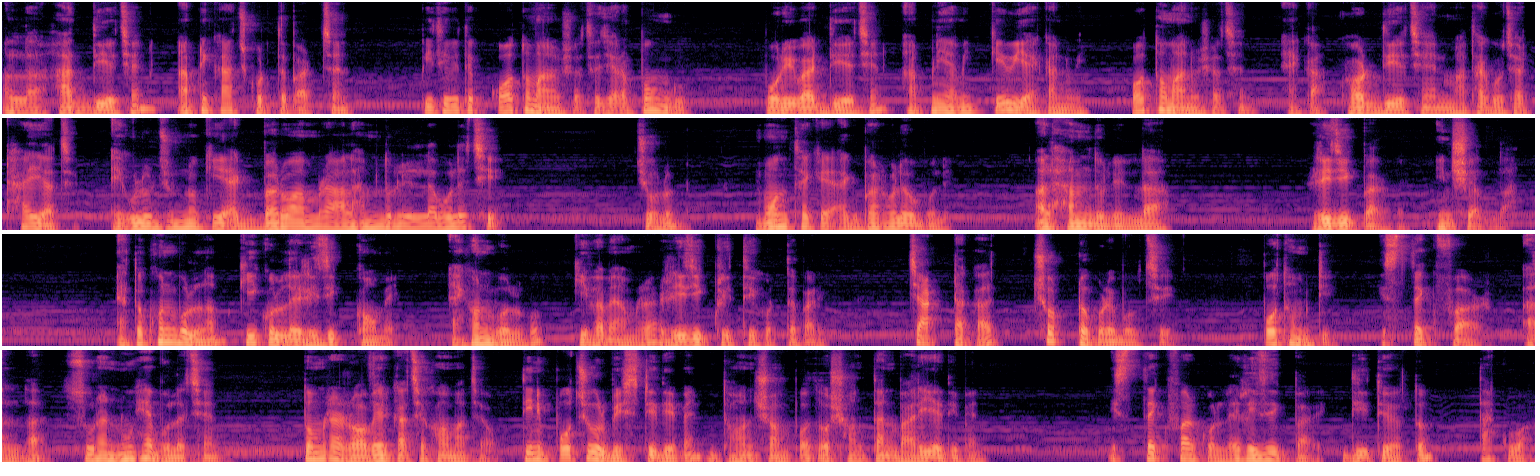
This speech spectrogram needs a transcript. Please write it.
আল্লাহ হাত দিয়েছেন, আপনি কাজ করতে পারছেন। পৃথিবীতে কত মানুষ আছে যারা পঙ্গু? পরিবার দিয়েছেন, আপনি, আমি কেউই একা নই। কত মানুষ আছেন? একা। ঘর দিয়েছেন, মাথা গোছার ঠাই আছে। এগুলোর জন্য কি একবারও আমরা আলহামদুলিল্লাহ বলেছি? চলুন, মন থেকে একবার হলেও বলি, আলহামদুলিল্লাহ, রিজিক বাড়বে ইনশাল্লাহ এতক্ষণ বললাম, কি করলে রিজিক কমে? এখন বলব, কীভাবে আমরা রিজিক বৃদ্ধি করতে পারি? চারটা কাজ ছোট্ট করে বলছি। প্রথমটি ইস্তেকফার আল্লাহ সুরা নুহে বলেছেন, তোমরা রবের কাছে ক্ষমা চাও। তিনি প্রচুর বৃষ্টি দেবেন, ধন সম্পদ ও সন্তান বাড়িয়ে দিবেন। ইস্তেকফার করলে রিজিক বাড়ে। দ্বিতীয়ত তাকুয়া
